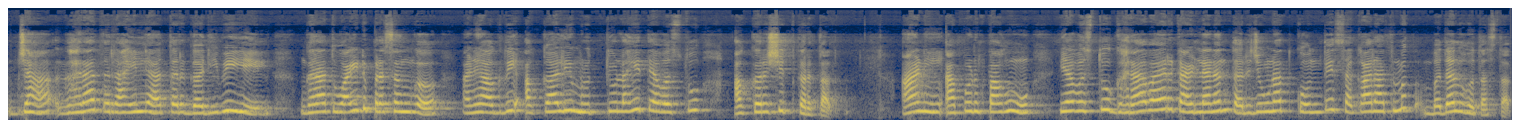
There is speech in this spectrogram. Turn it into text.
ज्या घरात राहिल्या तर गरिबी येईल घरात वाईट प्रसंग आणि अगदी अकाली मृत्यूलाही त्या वस्तू आकर्षित करतात. आणि आपण पाहू या वस्तू घराबाहेर काढल्यानंतर जीवनात कोणते सकारात्मक बदल होत असतात.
